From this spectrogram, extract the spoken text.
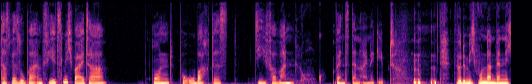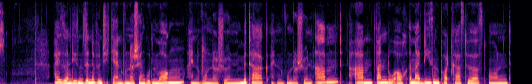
das wäre super, empfiehlst mich weiter und beobachtest die Verwandlung, wenn es denn eine gibt. Würde mich wundern, wenn nicht. Also in diesem Sinne wünsche ich dir einen wunderschönen guten Morgen, einen wunderschönen Mittag, einen wunderschönen Abend, Abend, wann du auch immer diesen Podcast hörst und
